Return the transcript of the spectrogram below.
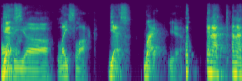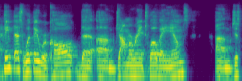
on yes. the uh, lace lock. Yes. Right. Yeah. And, and I and I think that's what they were called the um, Ja Morant 12 a.m.s. Um, just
